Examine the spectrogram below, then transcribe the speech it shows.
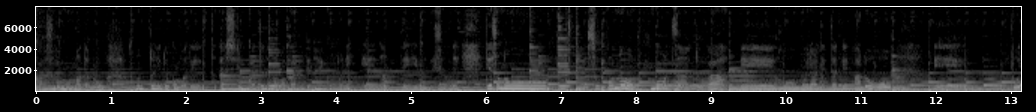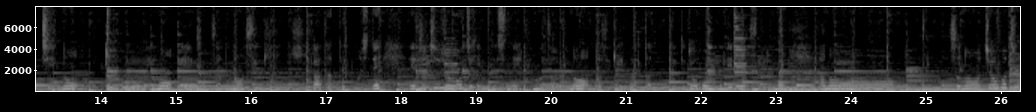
かそれもまだこう本当にどこまで正しいのかっていうのが分かってないことに、えー、なっているんですよね。でそのそこのモーツァルトが、えー、葬られたであろう、えー、墓地のところにも、えー、モーツァルトの石碑が立っていまして、えー、通常墓地にもですねモーツァルトの墓石が立っていて両方見れるんですけども、あのー、その中央墓地の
